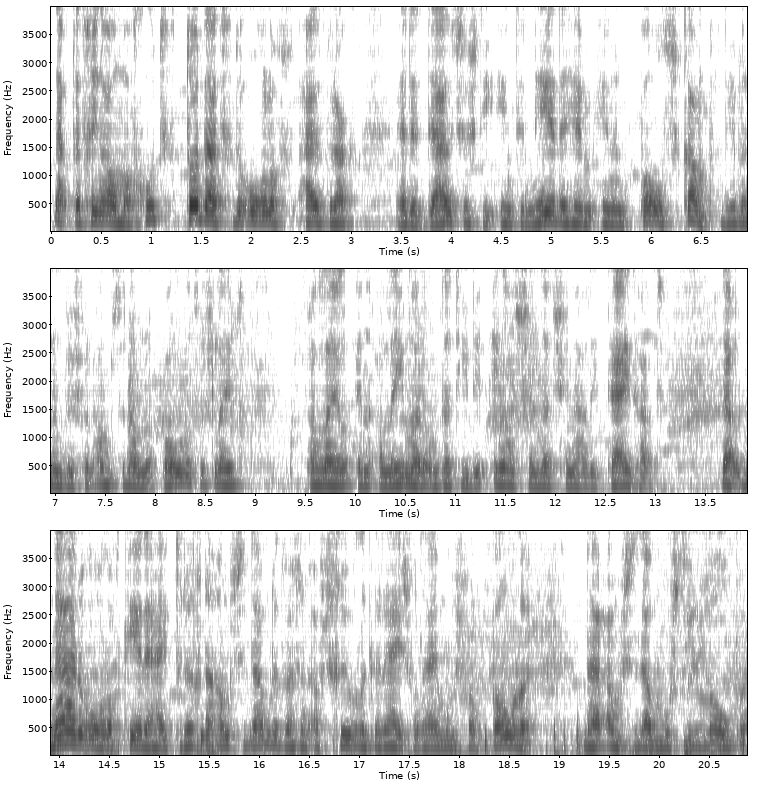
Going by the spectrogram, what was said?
Nou, dat ging allemaal goed, totdat de oorlog uitbrak. En de Duitsers die interneerden hem in een Pools kamp. Die hebben hem dus van Amsterdam naar Polen gesleept. Alleen, en alleen maar omdat hij de Engelse nationaliteit had. Nou, na de oorlog keerde hij terug naar Amsterdam. Dat was een afschuwelijke reis, want hij moest van Polen naar Amsterdam moest hij lopen.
